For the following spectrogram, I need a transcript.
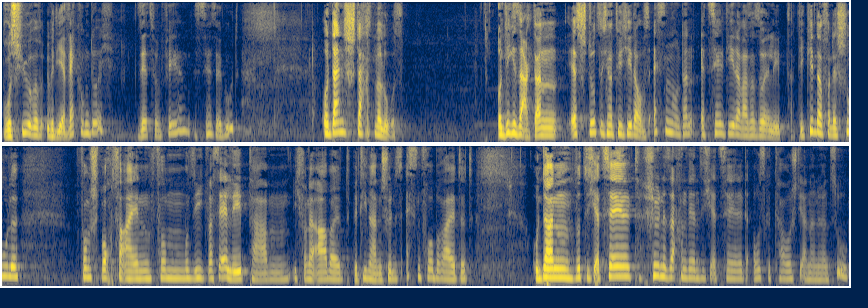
Broschüre über die Erweckung durch. Sehr zu empfehlen, ist sehr, sehr gut. Und dann starten wir los. Und wie gesagt, dann erst stürzt sich natürlich jeder aufs Essen und dann erzählt jeder, was er so erlebt hat. Die Kinder von der Schule, vom Sportverein, vom Musik, was sie erlebt haben. Ich von der Arbeit. Bettina hat ein schönes Essen vorbereitet. Und dann wird sich erzählt, schöne Sachen werden sich erzählt, ausgetauscht, die anderen hören zu.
